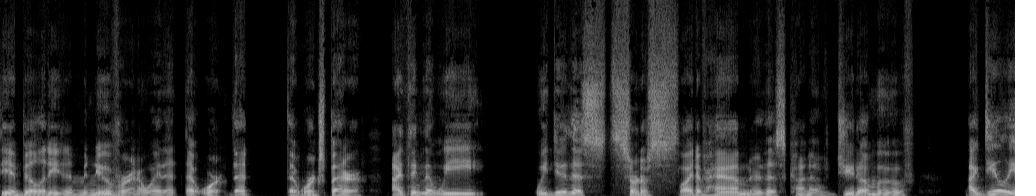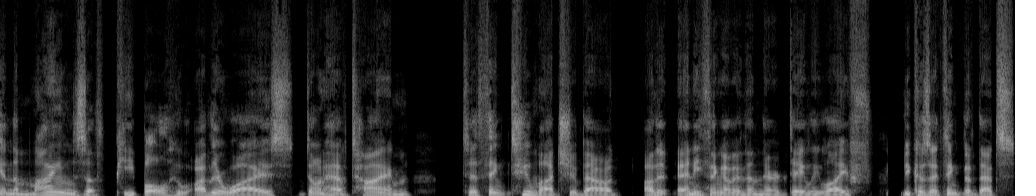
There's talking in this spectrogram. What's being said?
the ability to maneuver in a way that that work that that works better. I think that we we do this sort of sleight of hand or this kind of judo move ideally in the minds of people who otherwise don't have time to think too much about other anything other than their daily life because I think that that's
